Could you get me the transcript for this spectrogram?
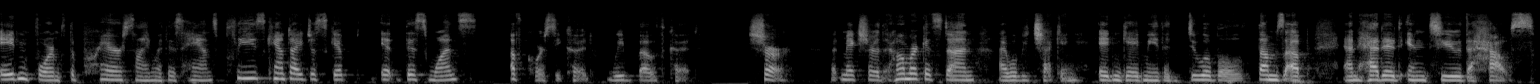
Aiden formed the prayer sign with his hands. Please, can't I just skip it this once? Of course he could. We both could. Sure, but make sure that homework gets done. I will be checking. Aiden gave me the doable thumbs up and headed into the house.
